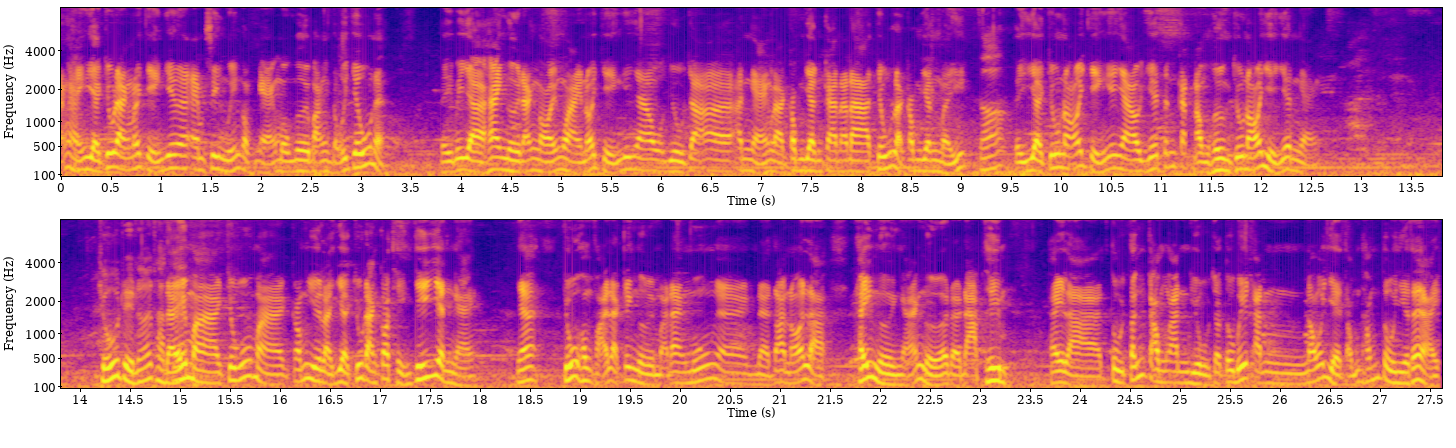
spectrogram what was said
Chẳng hạn giờ chú đang nói chuyện với MC Nguyễn Ngọc Ngạn, một người bằng tuổi chú nè. Thì bây giờ hai người đang ngồi ở ngoài nói chuyện với nhau, dù cho anh Ngạn là công dân Canada, chú là công dân Mỹ. đó Thì giờ chú nói chuyện với nhau với tính cách đồng hương, chú nói gì với anh Ngạn? Chú thì nói thật Để đấy. mà chú mà giống như là giờ chú đang có thiện chí với anh Ngạn nhá. Chú không phải là cái người mà đang muốn à, người ta nói là thấy người ngã ngựa rồi đạp thêm hay là tôi tấn công anh dù cho tôi biết anh nói về tổng thống tôi như thế này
